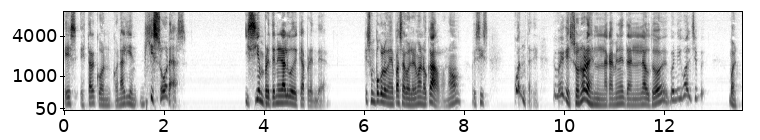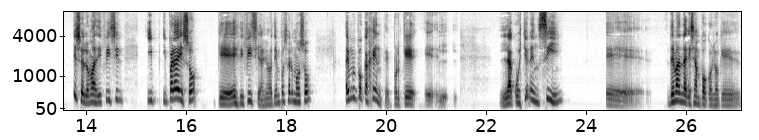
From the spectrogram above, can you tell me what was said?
es estar con, alguien 10 horas y siempre tener algo de qué aprender. es un poco lo que me pasa con el hermano Carlos, ¿no? Decís, ¿cuántas? que son horas en la camioneta, en el auto. ¿eh? Igual. Bueno, eso es lo más difícil y, para eso, que es difícil al mismo tiempo es hermoso, hay muy poca gente, porque eh, la cuestión en sí eh, demanda que sean pocos lo que.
